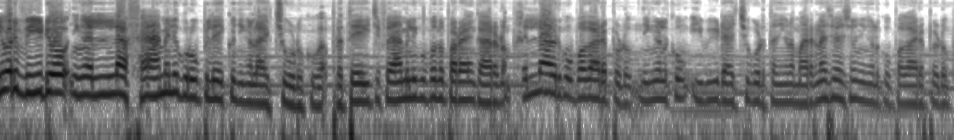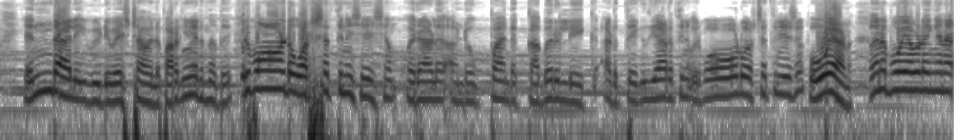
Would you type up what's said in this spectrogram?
ഈ ഒരു വീഡിയോ നിങ്ങൾ എല്ലാ ഫാമിലി ഗ്രൂപ്പിലേക്കും നിങ്ങൾ അയച്ചു കൊടുക്കുക. പ്രത്യേകിച്ച് ഫാമിലി ഗ്രൂപ്പ് എന്ന് പറയാൻ കാരണം എല്ലാവർക്കും ഉപകാരപ്പെടും. നിങ്ങൾക്കും ഈ വീഡിയോ അയച്ചു കൊടുത്താൽ നിങ്ങളുടെ മരണശേഷം നിങ്ങൾക്ക് ഉപകാരപ്പെടും. എന്തായാലും ഈ വീഡിയോ വേസ്റ്റ് ആവില്ല. പറഞ്ഞു വരുന്നത് ഒരുപാട് വർഷത്തിന് ശേഷം ഒരാൾ അവന്റെ ഉപ്പാന്റെ കബറിലേക്ക് അടുത്തേക്ക് ദിയാറത്തിന് ഒരുപാട് വർഷത്തിന് ശേഷം പോവുകയാണ് അങ്ങനെ പോയി അവിടെ ഇങ്ങനെ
